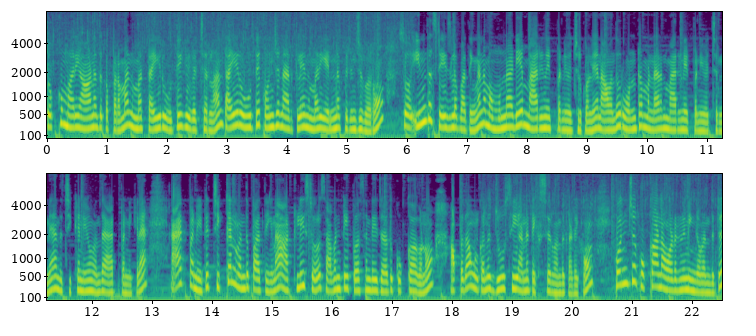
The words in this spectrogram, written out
தொக்கு மாதிரி ஆனதுக்கப்புறமா இந்த மாதிரி தயிர் ஊற்றி வச்சிடலாம் தயிர் ஊற்றி கொஞ்ச நேரத்துலேயே இந்த மாதிரி எண்ணெய் பிரிஞ்சு வரும். ஸோ இந்த ஸ்டேஜில் பார்த்திங்கன்னா நம்ம முன்னாடியே மேரினேட் பண்ணி வச்சுருக்கோம் இல்லையா? நான் வந்து ஒரு ஒன்றரை மணி நேரம் மேரினேட் பண்ணி வச்சுருந்தேன். அந்த சிக்கனையும் வந்து ஆட் பண்ணிக்கிறேன். ஆட் பண்ணிவிட்டு சிக்கன் வந்து பார்த்தீங்கன்னா அட்லீஸ்ட் ஒரு செவன்ட்டி பர்சன்டேஜாவது குக் ஆகணும். அப்போ தான் உங்களுக்கு வந்து ஜூஸியான டெக்ஸ்டர் வந்து கிடைக்கும். கொஞ்சம் குக் ஆன உடனே நீங்கள் வந்துட்டு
